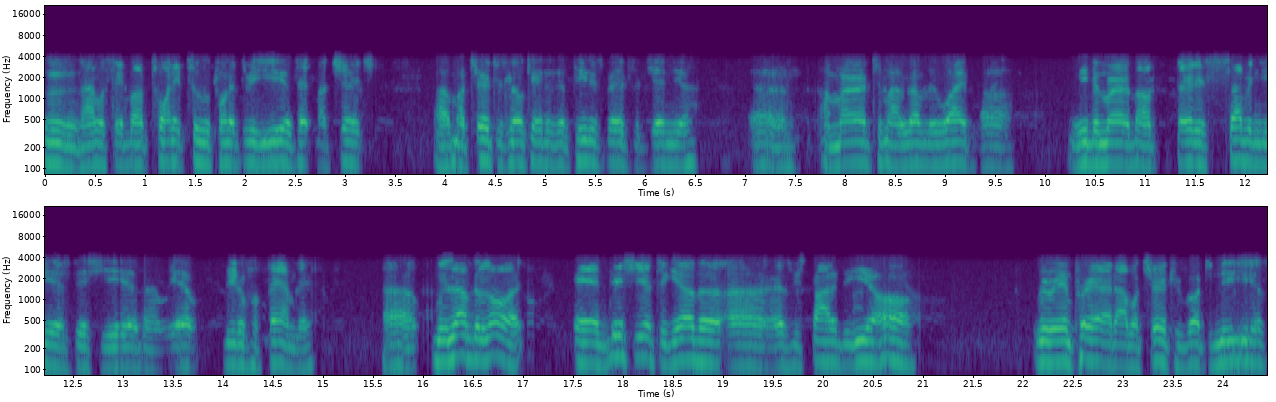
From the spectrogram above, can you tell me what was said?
mm, I would say about 22, 23 years at my church. Uh, my church is located in Petersburg, Virginia. Uh, I'm married to my lovely wife. Uh, we've been married about 37 years this year. Uh, we have a beautiful family. Uh, we love the Lord. And this year together, uh, as we started the year off, we were in prayer at our church. We brought the New Year's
